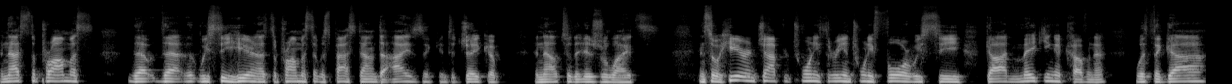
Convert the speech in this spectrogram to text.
And that's the promise that, that we see here. And that's the promise that was passed down to Isaac and to Jacob and now to the Israelites. And so here in chapter 23 and 24, we see God making a covenant with the God,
